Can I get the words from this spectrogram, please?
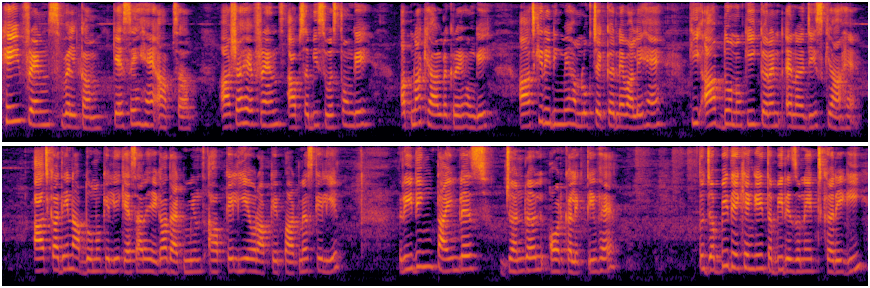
हे फ्रेंड्स वेलकम कैसे हैं आप सब? आशा है फ्रेंड्स आप सभी स्वस्थ होंगे, अपना ख्याल रख रहे होंगे। आज की रीडिंग में हम लोग चेक करने वाले हैं कि आप दोनों की करंट एनर्जीज़ क्या हैं। आज का दिन आप दोनों के लिए कैसा रहेगा? दैट मीन्स आपके लिए और आपके पार्टनर्स के लिए। रीडिंग टाइमलेस जनरल और कलेक्टिव है। तो जब भी देखेंगे तभी रेजोनेट करेगी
